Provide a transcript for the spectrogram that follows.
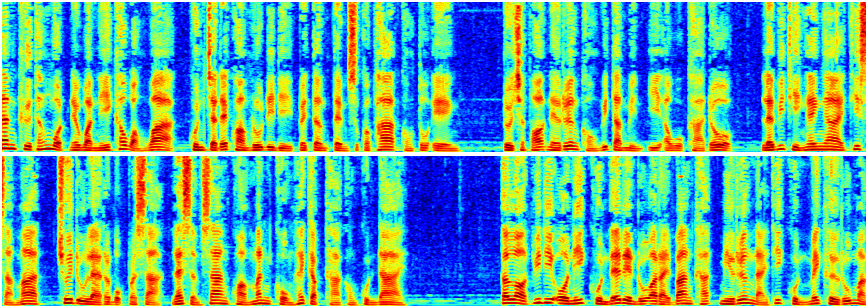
นั่นคือทั้งหมดในวันนี้เขาหวังว่าคุณจะได้ความรู้ดีๆ ไปเติมเต็มสุขภาพของตัวเอง โดยเฉพาะในเรื่องของวิตามินอีอะโวคาโด และวิธีง่าย ๆ ที่สามารถช่วยดูแลระบบประสาทและเสริมสร้างความมั่นคงให้กับขาของคุณได้ ตลอดวิดีโอนี้คุณได้เรียนรู้อะไรบ้างครับมีเรื่องไหนที่คุณไม่เคยรู้มา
